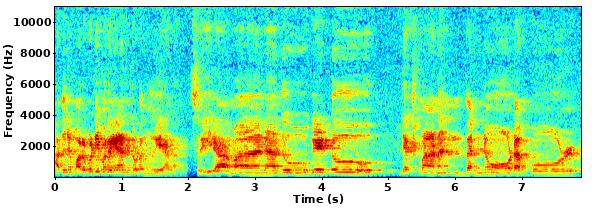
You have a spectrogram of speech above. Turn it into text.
അതിന് മറുപടി പറയാൻ തുടങ്ങുകയാണ്. ശ്രീരാമനതു കേട്ടു. ലക്ഷ്മണൻ തന്നോടപ്പോൾ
